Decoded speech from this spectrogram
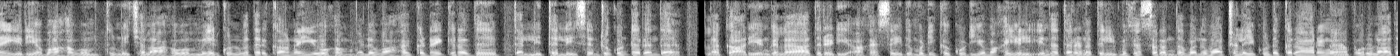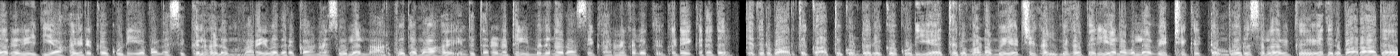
தைரியமாகவும் துணிச்சலாகவும் மேற்கொள்வதற்கான யோகம் வலுவாக கிடைக்கிறது. தள்ளி தள்ளி சென்று கொண்டிருந்த பல காரியங்களை அதிரடியாக செய்து முடிக்கக்கூடிய வகையில் இந்த தருணத்தில் மிக சிறந்த வலுவாற்றலை கொடுக்கிறாருங்க. பொருளாதார ரீதியாக இருக்கக்கூடிய பல சிக்கல்களும் மறைவதற்கான சூழல் அற்புதமாக இந்த தருணத்தில் மிதுன ராசிக்காரர்களுக்கு கிடைக்கிறது. எதிர்பார்த்து காத்து கொண்டிருக்கக்கூடிய திருமண முயற்சிகள் மிக பெரிய அளவில் வெற்றி கிட்டும். ஒரு சிலருக்கு எதிர்பாராத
